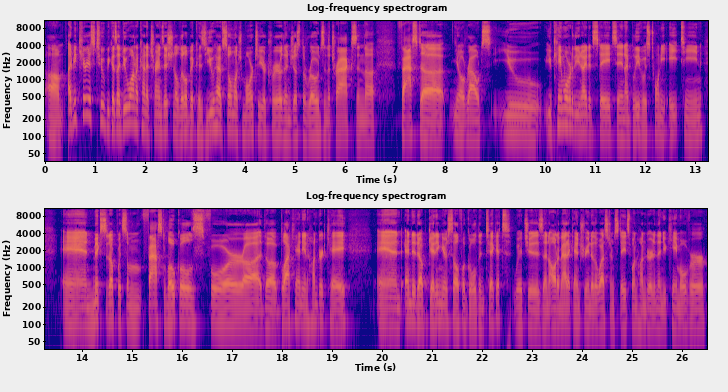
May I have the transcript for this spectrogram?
Um, I'd be curious too because I do want to kind of transition a little bit because you have so much more to your career than just the roads and the tracks and the fast uh, you know routes. You you came over to the United States in I believe it was 2018 and mixed it up with some fast locals for uh, the Black Canyon 100K and ended up getting yourself a golden ticket, which is an automatic entry into the Western States 100. And then you came over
